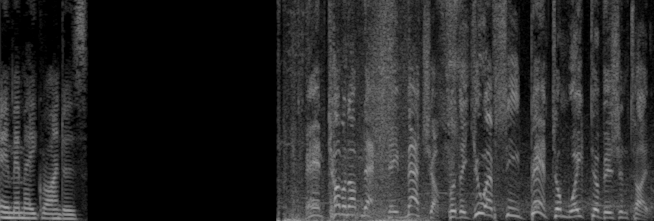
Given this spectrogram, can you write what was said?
MMA Grinders. And coming up next, a matchup for the UFC Bantamweight Division title.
